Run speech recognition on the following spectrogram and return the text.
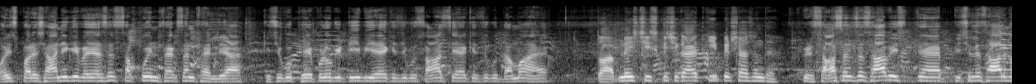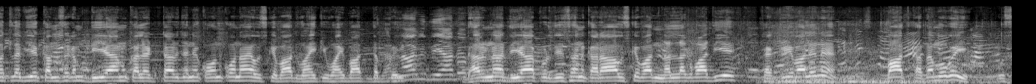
और इस परेशानी की वजह से सबको इन्फेक्शन फैल गया है। किसी को फेफड़ों की टीबी है किसी को सांस है किसी को दमा है। तो आपने इस चीज़ की शिकायत की प्रशासन से? प्रशासन से साहब इस पिछले साल मतलब ये कम से कम डीएम कलेक्टर जने कौन कौन आए उसके बाद वहीं की वहीं बात दब गई। धरना दिया प्रदर्शन करा उसके बाद नल लगवा दिए फैक्ट्री वाले ने बात खत्म हो गई। उस,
